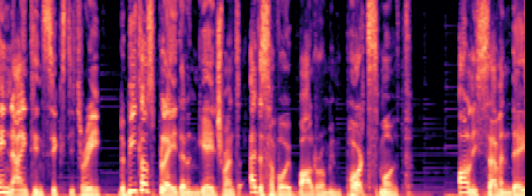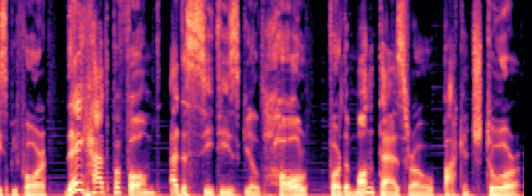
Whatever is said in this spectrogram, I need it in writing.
In 1963, the Beatles played an engagement at the Savoy Ballroom in Portsmouth. Only seven days before, they had performed at the city's Guildhall for the Montez Roe package tour.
